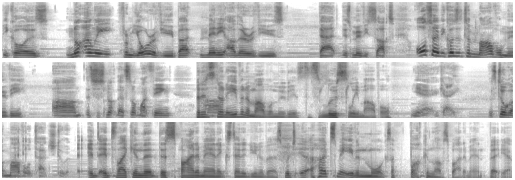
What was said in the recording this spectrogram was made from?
because not only from your review but many other reviews that this movie sucks. Also because it's a Marvel movie. Um it's just not that's not my thing. But it's Um, not even a Marvel movie. It's, it's loosely Marvel. Yeah, okay. It's still got Marvel attached to it. It, it's like in the, the Spider-Man extended universe, which it hurts me even more because I fucking love Spider-Man. But yeah,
